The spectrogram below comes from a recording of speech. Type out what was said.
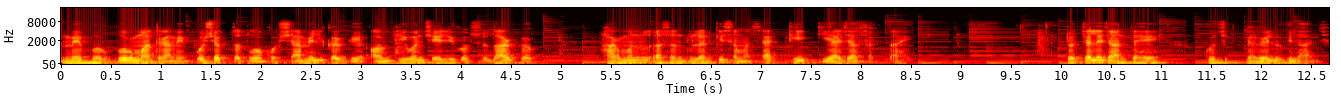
में भरपूर मात्रा में पोषक तत्वों को शामिल करके और जीवन शैली को सुधार कर हार्मोनल असंतुलन की समस्या ठीक किया जा सकता है। तो चले जानते हैं कुछ घरेलू इलाज।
